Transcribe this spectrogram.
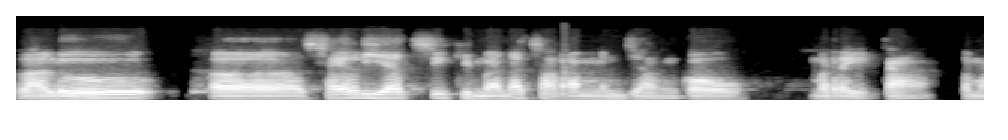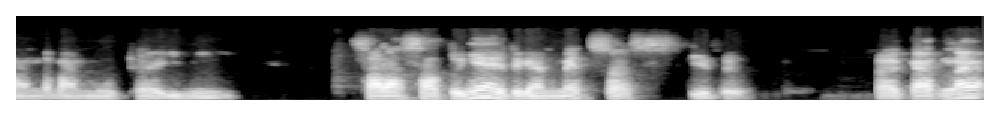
Lalu uh, saya lihat sih gimana cara menjangkau mereka teman-teman muda ini. Salah satunya ya dengan medsos gitu. Uh, karena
